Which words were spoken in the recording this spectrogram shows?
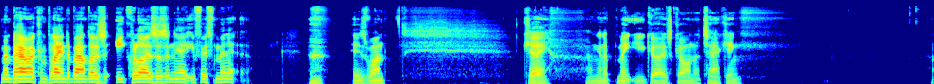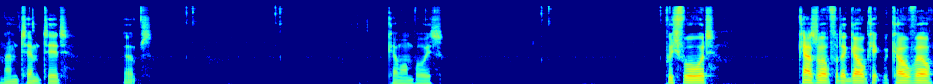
Remember how I complained about those equalisers in the 85th minute? Here's one. Okay. I'm going to make you guys go on attacking. And I'm tempted. Oops. Come on, boys. Push forward. Caswell for the goal kick with Coalville.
